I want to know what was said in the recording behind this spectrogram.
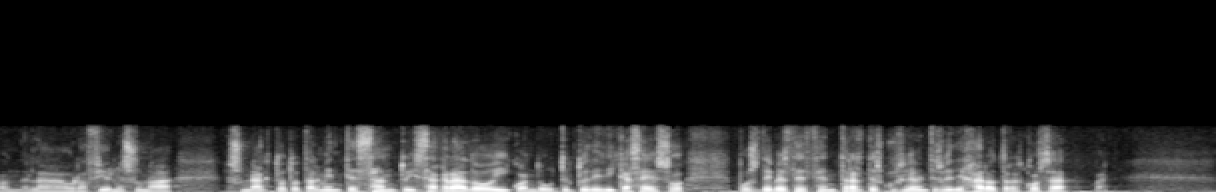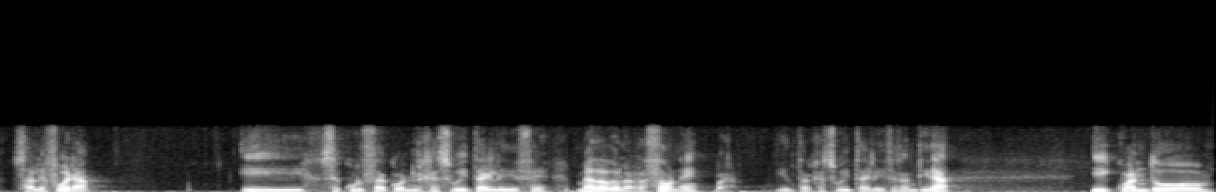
cuando la oración es, una, es un acto totalmente santo y sagrado y cuando tú te dedicas a eso, pues debes de centrarte exclusivamente en eso y dejar otras cosas. Bueno, sale fuera y se cruza con el jesuita y le dice, me ha dado la razón, ¿eh? Bueno, y entra el jesuita y le dice, santidad. Y cuando,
